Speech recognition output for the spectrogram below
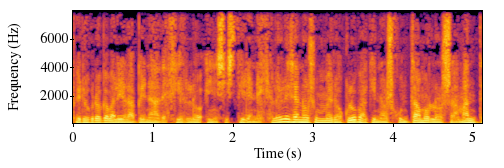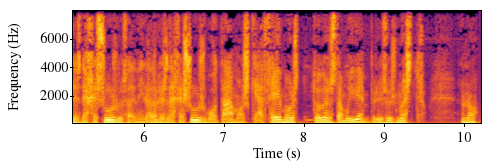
pero creo que valía la pena decirlo e insistir en ello. La Iglesia no es un mero club, aquí nos juntamos los amantes de Jesús, los admiradores de Jesús, votamos, ¿qué hacemos? Todo eso está muy bien, pero eso es nuestro. No, no,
